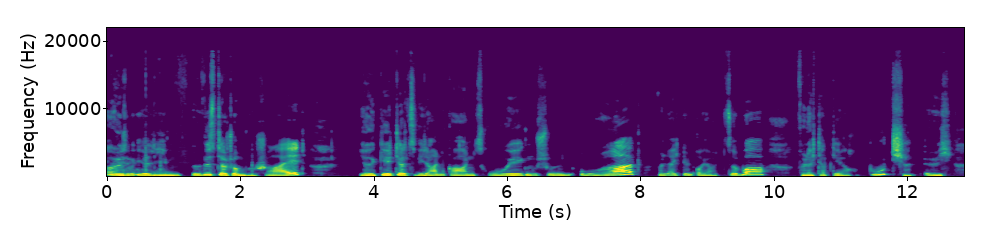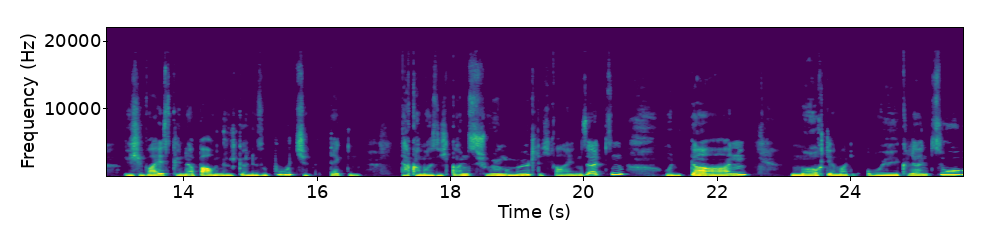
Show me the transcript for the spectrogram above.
Also, ihr Lieben, ihr wisst ja schon Bescheid. Ihr geht jetzt wieder an einen ganz ruhigen, schönen Ort, vielleicht in euer Zimmer, vielleicht habt ihr auch Butchen. Ich, ich weiß, Kinder bauen sich gerne so Butchen mit Decken. Da kann man sich ganz schön gemütlich reinsetzen und dann macht ihr mal die Äuglein zu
